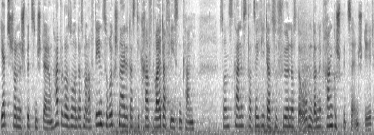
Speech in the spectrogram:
jetzt schon eine Spitzenstellung hat oder so, und dass man auf den zurückschneidet, dass die Kraft weiterfließen kann. Sonst kann es tatsächlich dazu führen, dass da oben dann eine kranke Spitze entsteht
